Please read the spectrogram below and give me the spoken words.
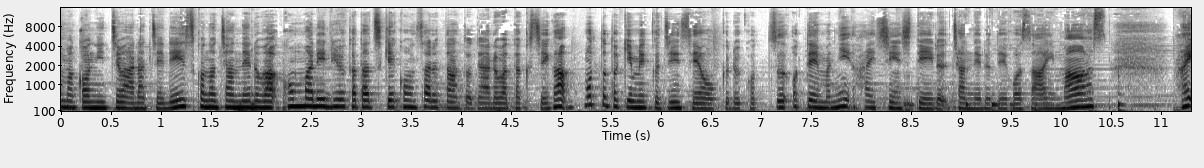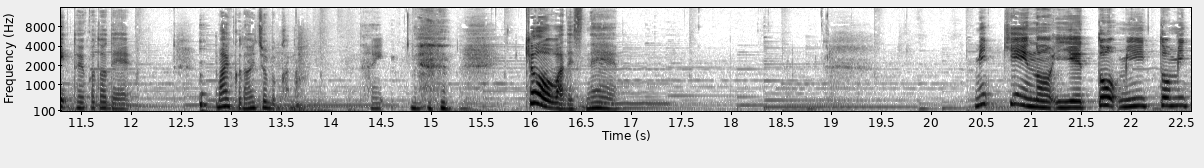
様こんにちは、ラチェです。このチャンネルは、こんまり流片付けコンサルタントである私が、もっとときめく人生を送るコツをテーマに配信しているチャンネルでございます。はい、ということで、マイク大丈夫かな？はい。今日はですね、ミッキーの家とミートミッ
